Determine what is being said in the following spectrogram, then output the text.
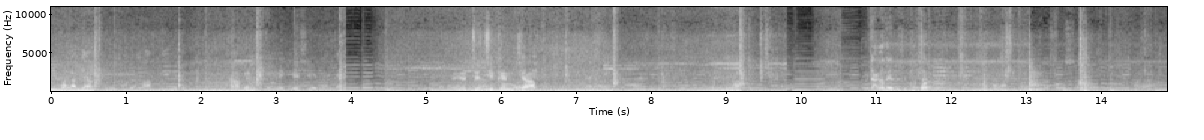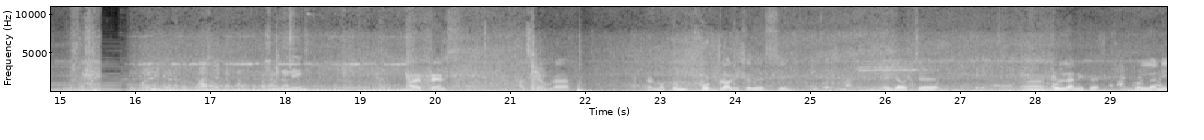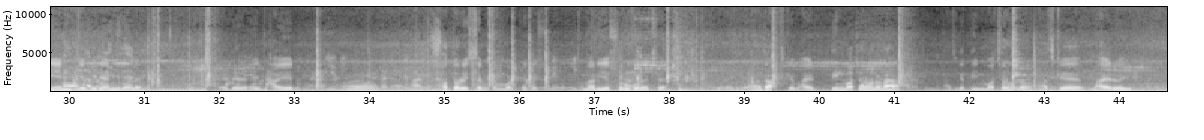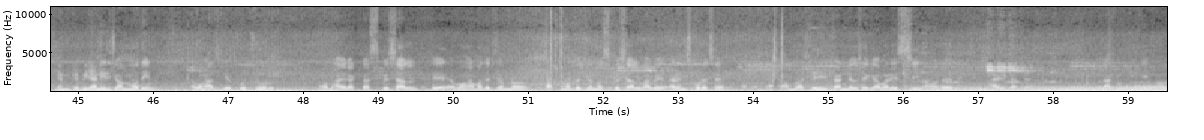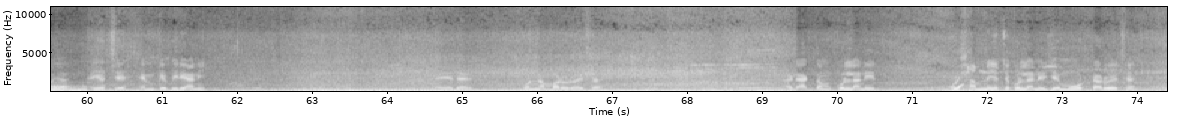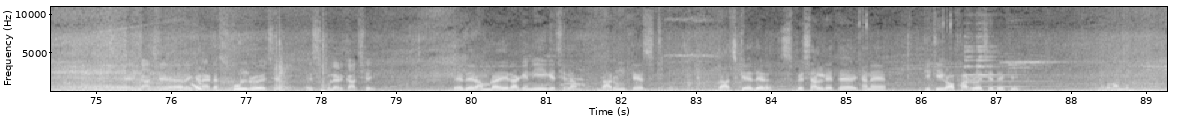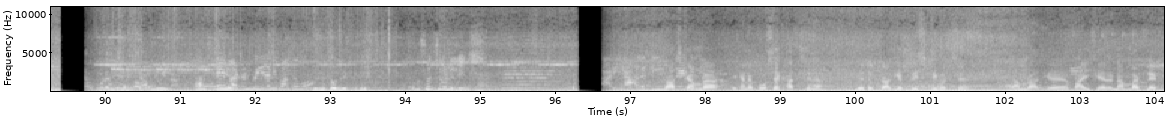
তখনই বললাম যে আমাদের হাফ দিয়ে নিতে হাফের থেকে অনেক বেশি ওটা এই হচ্ছে চিকেন চাপ টাকা দিয়ে দিচ্ছি। স্যার। অসুবিধা নেই। হাই ফ্রেন্ডস আজকে আমরা একটা নতুন ফুড ব্লগ হিসেবে এসেছি। এটা হচ্ছে কল্যাণীতে, কল্যাণী এম কে বিরিয়ানি বলে। এদের এই ভাইয়ের সতেরোই সেপ্টেম্বর থেকে ওনার ইয়ে শুরু করেছে। তো আজকে ভাইয়ের তিন বছর হলো না? আজকে তিন বছর হলো, আজকে ভাইয়ের ওই এম কে বিরিয়ানির জন্মদিন এবং আজকে প্রচুর ভাইয়ের একটা স্পেশাল ডে এবং আমাদের জন্য কাস্টমারদের জন্য স্পেশালভাবে অ্যারেঞ্জ করেছে। আমরা সেই ব্যান্ডেল থেকে আবার এসছি আমাদের ভাইয়ের কাছে। দেখো কী কী পাওয়া যায়। এই হচ্ছে এম কে বিরিয়ানি এই এদের ফোন নাম্বারও রয়েছে। এটা একদম কল্যাণীর, এই সামনেই হচ্ছে কল্যাণীর যে মোড়টা রয়েছে এর কাছে, আর এখানে একটা স্কুল রয়েছে স্কুলের কাছেই। এদের আমরা এর আগে নিয়ে গেছিলাম, দারুণ টেস্ট। তো আজকে এদের স্পেশাল ডেতে এখানে কী কী অফার রয়েছে দেখি। তো আজকে আমরা এখানে বসে খাচ্ছি না যেহেতু একটু আজকে বৃষ্টি হচ্ছে আর আমরা আজকে বাইকের নাম্বার প্লেট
